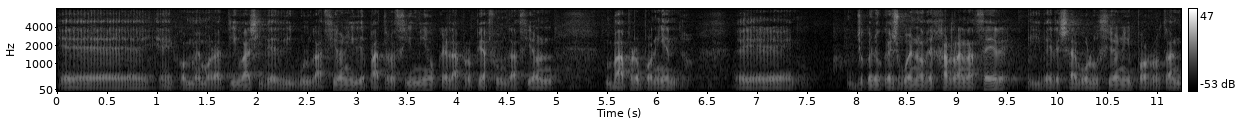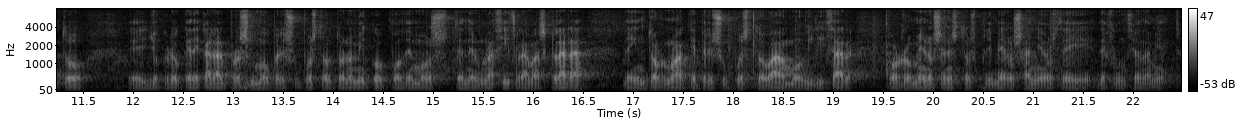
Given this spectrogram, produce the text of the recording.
eh, conmemorativas y de divulgación y de patrocinio que la propia Fundación va proponiendo. yo creo que es bueno dejarla nacer y ver esa evolución y, por lo tanto, eh, yo creo que de cara al próximo presupuesto autonómico podemos tener una cifra más clara de en torno a qué presupuesto va a movilizar, por lo menos en estos primeros años de, de funcionamiento.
